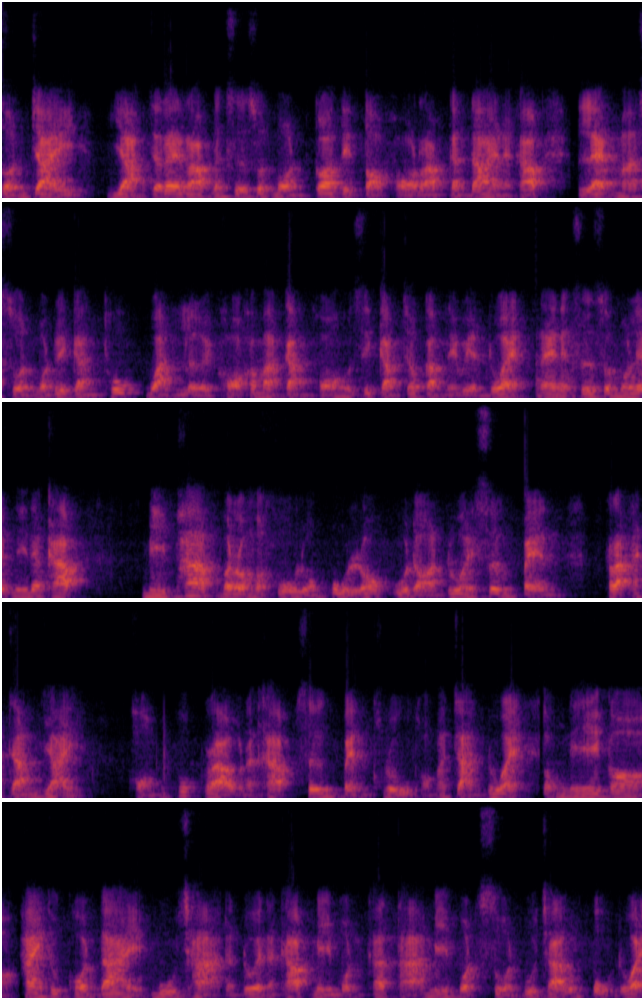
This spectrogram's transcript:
สนใจอยากจะได้รับหนังสือสวดมนต์ก็ติดต่อขอรับกันได้นะครับ และมาสวดมนต์ด้วยกันทุกวันเลย ขอเข้ามากรรมขอโหสิกรรมเจ้ากรรมในเวรด้วย ในหนังสือสวดมนต์เล่มนี้นะครับ มีภาพบรมครูหลวงปู่โลกอุดรด้วย ซึ่งเป็นพระอาจารย์ใหญ่ ของพวกเรานะครับ ซึ่งเป็นครูของอาจารย์ด้วย ตรงนี้ก็ให้ทุกคนได้บูชากันด้วยนะครับ มีมนต์คาถามีบทสวดบูชาหลวงปู่ด้วย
